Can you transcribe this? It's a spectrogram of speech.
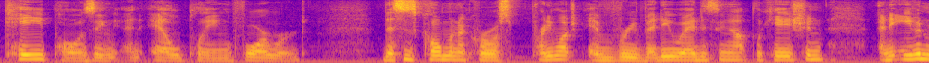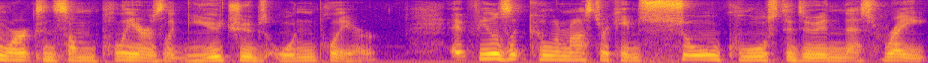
K pausing, and L playing forward. This is common across pretty much every video editing application, and it even works in some players like YouTube's own player. It feels like Cooler Master came so close to doing this right,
